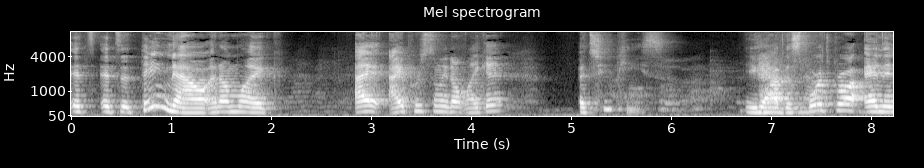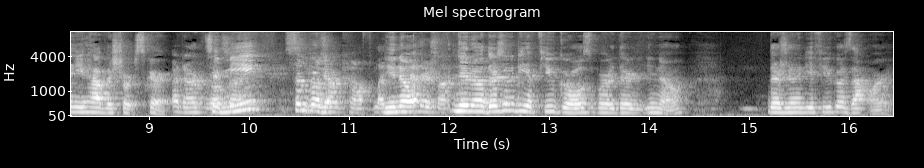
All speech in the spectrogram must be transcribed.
it's it's a thing now and i'm like i i personally don't like it a two piece you Yeah, have the no. sports bra and then you have a short skirt to me some girls know- aren't comf- like you know, you know, comfortable. there's gonna be a few girls where they're, you know, there's gonna be a few girls that aren't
